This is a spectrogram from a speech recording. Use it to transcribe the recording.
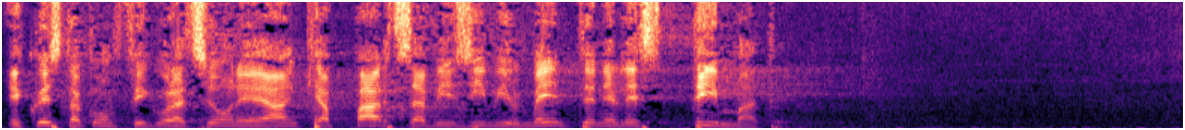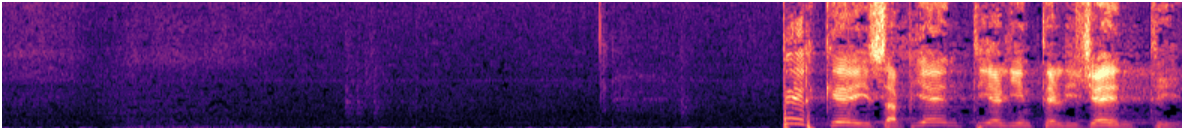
e questa configurazione è anche apparsa visibilmente nelle stimmate. Perché i sapienti e gli intelligenti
